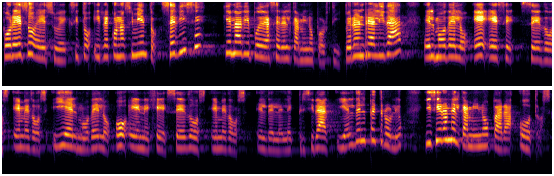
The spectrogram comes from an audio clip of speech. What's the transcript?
Por eso es su éxito y reconocimiento. Se dice que nadie puede hacer el camino por ti, pero en realidad el modelo ESC2M2 y el modelo ONG-C2M2, el de la electricidad y el del petróleo, hicieron el camino para otros,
